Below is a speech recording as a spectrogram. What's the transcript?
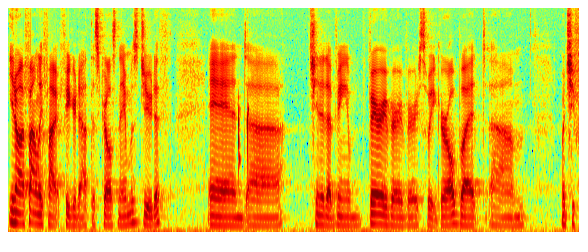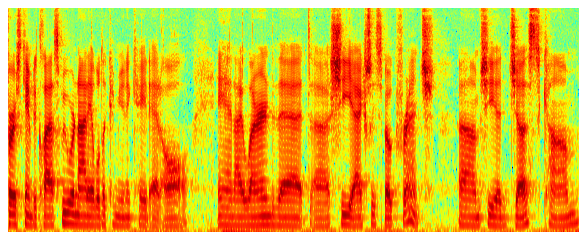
you know, I finally fi- figured out this girl's name was Judith, and uh, she ended up being a very, very, very sweet girl. But um, when she first came to class, we were not able to communicate at all. And I learned that uh, she actually spoke French. Um, she had just come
